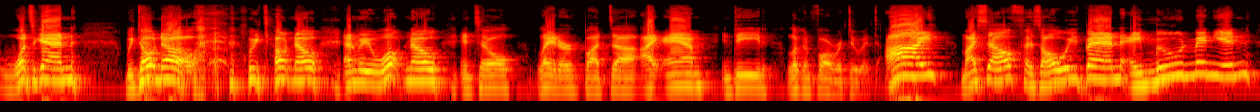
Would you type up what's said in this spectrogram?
once again, we don't know. we don't know, and we won't know until later, but uh, I am indeed looking forward to it. I, myself, has always been a moon minion,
